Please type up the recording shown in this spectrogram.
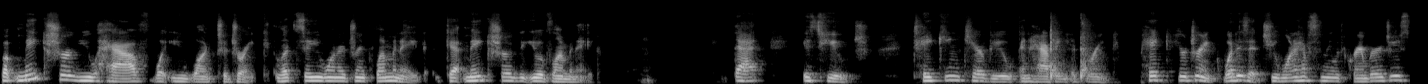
But make sure you have what you want to drink. Let's say you want to drink lemonade. Get make sure that you have lemonade. That is huge. Taking care of you and having a drink Pick your drink. What is it? Do you want to have something with cranberry juice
